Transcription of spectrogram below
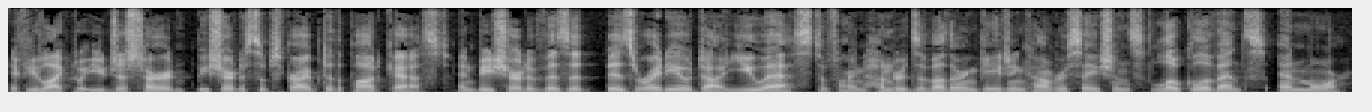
If you liked what you just heard, be sure to subscribe to the podcast and be sure to visit bizradio.us to find hundreds of other engaging conversations, local events, and more.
